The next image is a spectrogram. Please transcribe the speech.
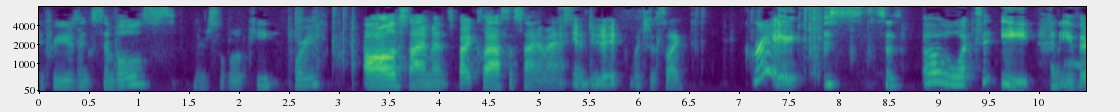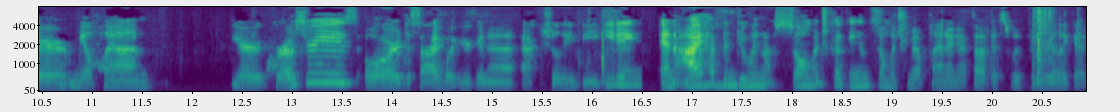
If you're using symbols, there's a little key for you. All assignments by class assignment and due date, which is like great. It says, oh, what to eat. And either meal plan your groceries or decide what you're gonna actually be eating. And I have been doing so much cooking and so much meal planning. I thought this would be really good.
